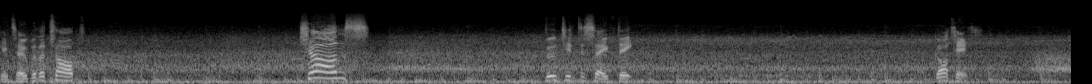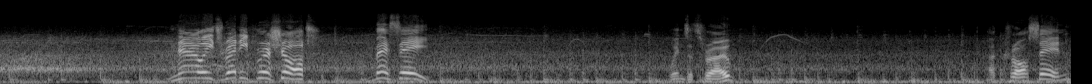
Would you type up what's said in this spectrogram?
It's over the top. Chance! Booted to safety. Got it. Now he's ready for a shot. Messi! Wins a throw. A cross in.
